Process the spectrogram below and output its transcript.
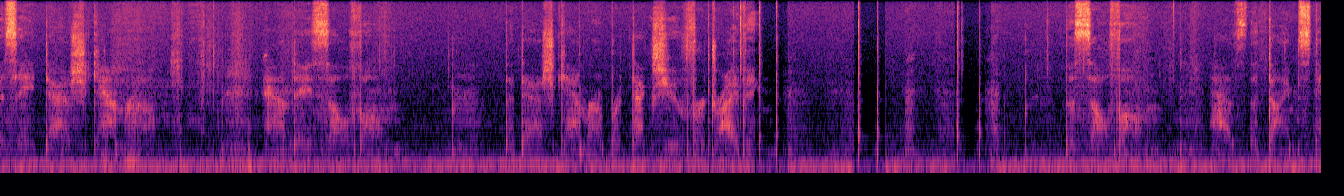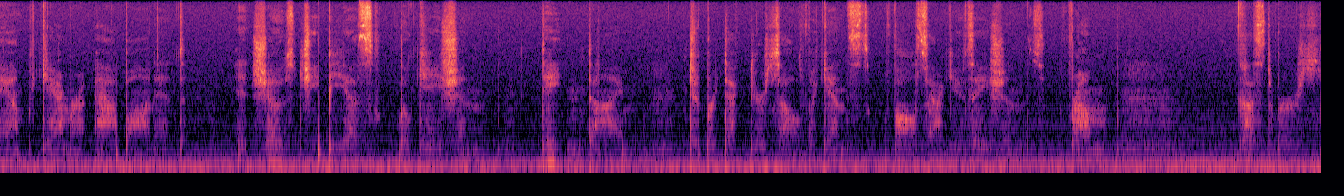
is a dash camera and a cell phone. The dash camera protects you for driving. The cell phone has the timestamp camera app on it. It shows GPS location, date and time to protect yourself against false accusations from customers.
